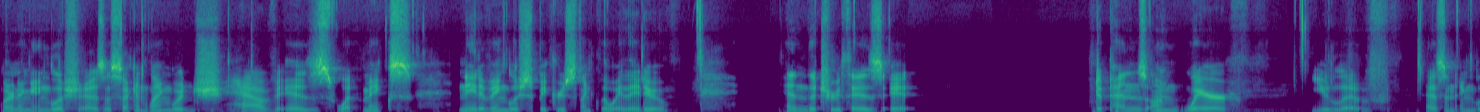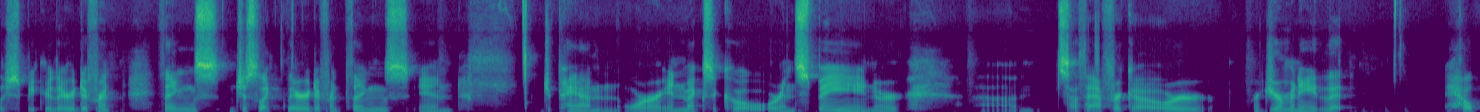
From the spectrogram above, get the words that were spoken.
learning English as a second language have is what makes native English speakers think the way they do. And the truth is, it depends on where you live as an English speaker. There are different things, just like there are different things in Japan or in Mexico or in Spain or uh, South Africa or or Germany that help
